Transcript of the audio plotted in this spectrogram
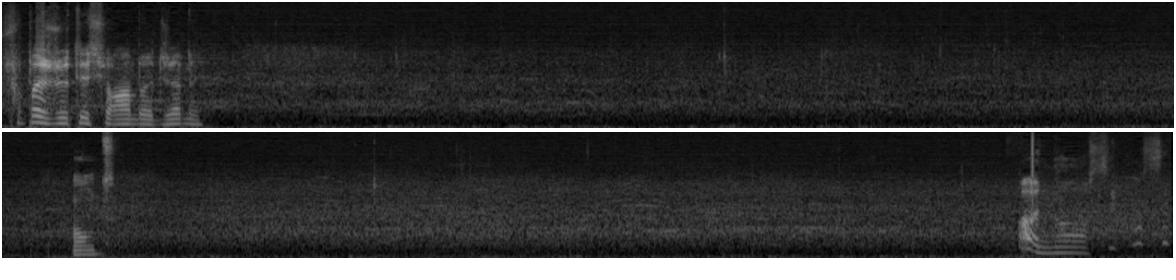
Faut pas se jeter sur un bot, jamais. Monte. Oh non, c'est quoi cette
